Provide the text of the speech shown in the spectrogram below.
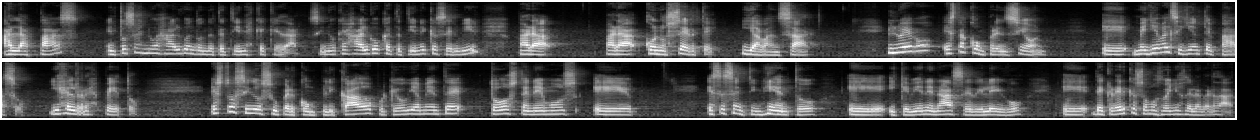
a la paz, entonces no es algo en donde te tienes que quedar, sino que es algo que te tiene que servir para, para conocerte y avanzar. Y luego esta comprensión eh, me lleva al siguiente paso y es el respeto. Esto ha sido súper complicado porque obviamente todos tenemos eh, ese sentimiento eh, y que viene, nace del ego, eh, de creer que somos dueños de la verdad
